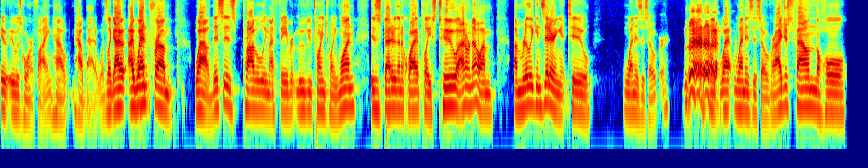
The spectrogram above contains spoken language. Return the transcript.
it, it was horrifying how how bad it was. Like I I went from wow, this is probably my favorite movie of 2021. Is this better than A Quiet Place 2? I don't know. I'm I'm really considering it to when is this over? Like when, when is this over? I just found the whole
